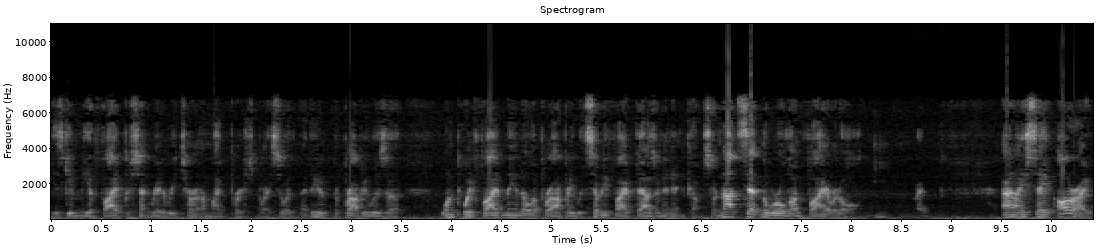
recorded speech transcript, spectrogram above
is giving me a five percent rate of return on my purchase price. So I think the property was a 1.5 million dollar property with 75,000 in income. So not setting the world on fire at all, right? And I say, all right,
